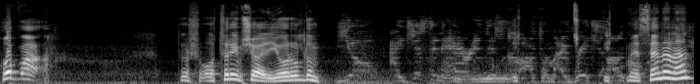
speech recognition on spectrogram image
Hoppa. Dur oturayım şöyle yoruldum. İtmesene lan.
